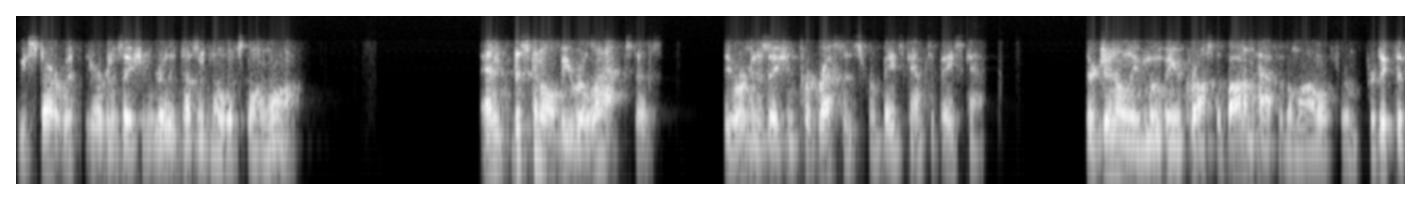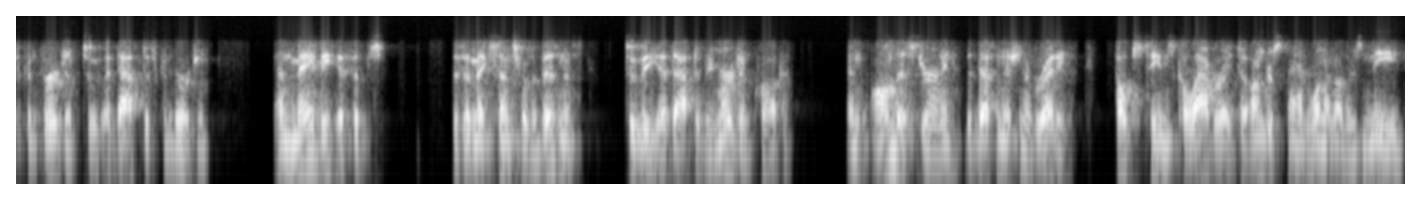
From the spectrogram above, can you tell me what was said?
we start with, the organization really doesn't know what's going on. And this can all be relaxed as the organization progresses from base camp to base camp. They're generally moving across the bottom half of the model from predictive convergent to adaptive convergent, and maybe, if it's if it makes sense for the business, to the adaptive emergent quadrant. And on this journey, the definition of ready helps teams collaborate to understand one another's needs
